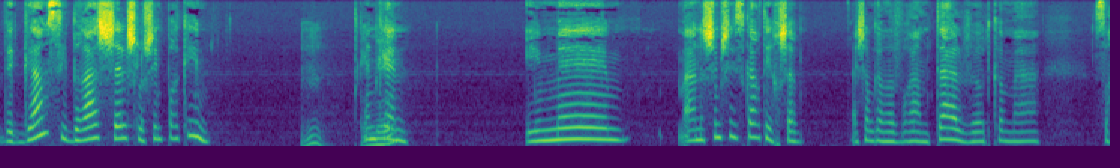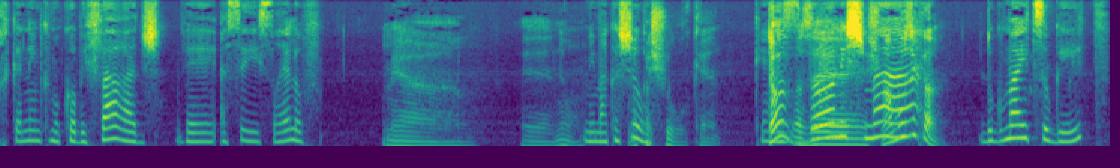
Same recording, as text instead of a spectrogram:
וגם סדרה של 30 פרקים. כן? כן. עם uh, האנשים שהזכרתי עכשיו. היה שם גם אברהם טל ועוד כמה שחקנים כמו קובי פראג' ואסי ישראלוף. מה... אה, נו. ממה קשור. מה קשור, כן. כן, טוב, אז בואו אה, נשמע נשמע מוזיקה. דוגמה ייצוגית,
